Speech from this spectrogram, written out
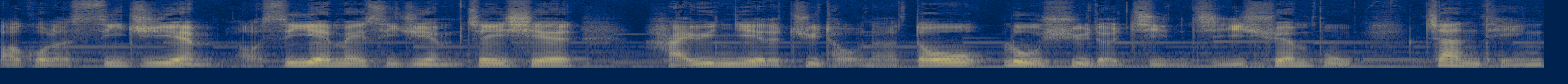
包括了 CGM 哦，CMA CGM 这些海运业的巨头呢，都陆续的紧急宣布暂停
